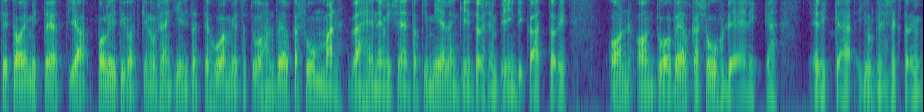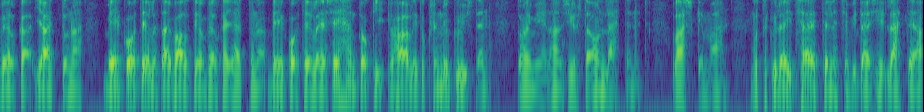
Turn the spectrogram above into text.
Te toimittajat ja poliitikotkin usein kiinnitätte huomiota tuohon velkasumman vähenemiseen. Toki mielenkiintoisempi indikaattori on, on tuo velkasuhde, eli, eli julkisen sektorin velka jaettuna BKT tai valtion velka jaettuna BKT, ja sehän toki jo hallituksen nykyisten toimien ansiosta on lähtenyt laskemaan. Mutta kyllä itse ajattelen, että se pitäisi lähteä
